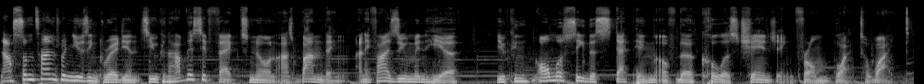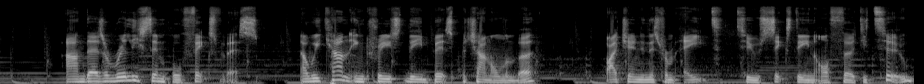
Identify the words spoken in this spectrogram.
Now sometimes when using gradients you can have this effect known as banding and if I zoom in here you can almost see the stepping of the colours changing from black to white. And there's a really simple fix for this. Now we can increase the bits per channel number by changing this from 8 to 16 or 32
